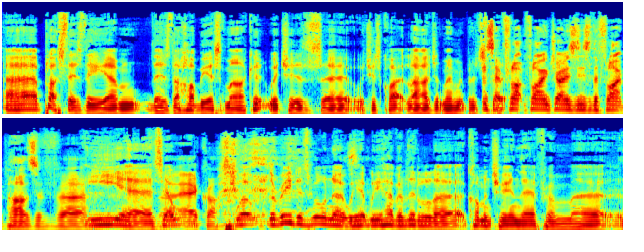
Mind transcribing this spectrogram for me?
Uh, plus, there's the um, there's the hobbyist market, which is uh, which is quite large at the moment. But it's And so fly, flying drones into the flight paths of uh, yeah, of, uh, aircraft. well, the readers will know we have, we have a little uh, commentary in there from uh,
